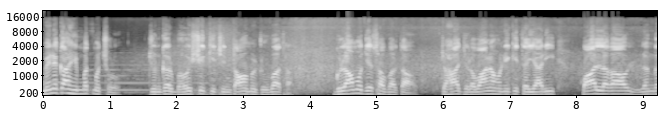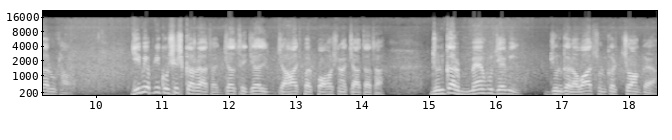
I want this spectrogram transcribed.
मैंने कहा, हिम्मत मत छोड़ो। जुनकर भविष्य की चिंताओं में डूबा था। गुलामों जैसा बर्ताव, जहाज़ रवाना होने की तैयारी, पाल लगाओ, लंगर उठाओ। ये भी अपनी कोशिश कर रहा था, जल्द से जल्द जहाज़ पर पहुँचना चाहता था। जुनकर, मैं हूँ जेमी। जुनकर, आवाज़ सुनकर चौंक गया।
